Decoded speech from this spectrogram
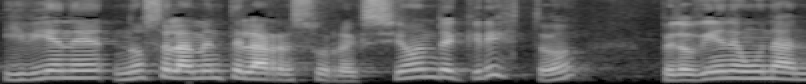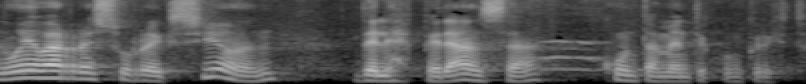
Y viene no solamente la resurrección de Cristo, pero viene una nueva resurrección de la esperanza juntamente con Cristo.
